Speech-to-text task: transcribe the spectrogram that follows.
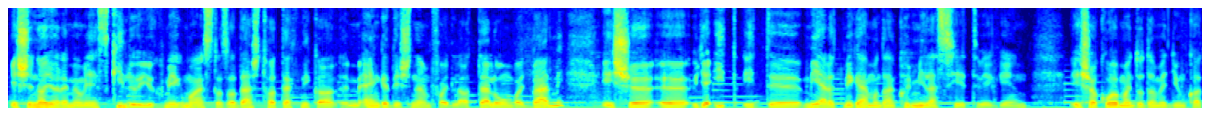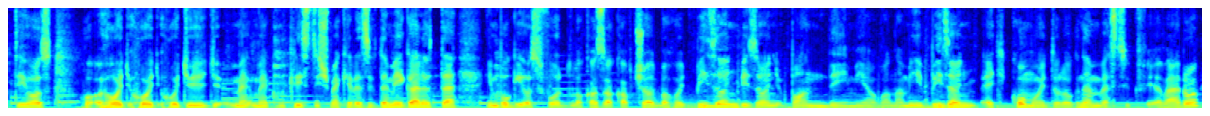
és én nagyon remélem, hogy ezt kilőjük még ma ezt az adást, ha a technika engedés nem fagy le a telón, vagy bármi. És ö, ö, ugye itt, itt ö, mielőtt még elmondanánk, hogy mi lesz hétvégén, és akkor majd oda megyünk Katihoz, hogy, hogy, hogy, hogy meg, meg Kriszt is megkérdezzük, de még előtte én Bogihoz fordulok azzal kapcsolatban, hogy bizony-bizony pandémia van, ami bizony egy komoly dolog, nem vesszük félváról,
